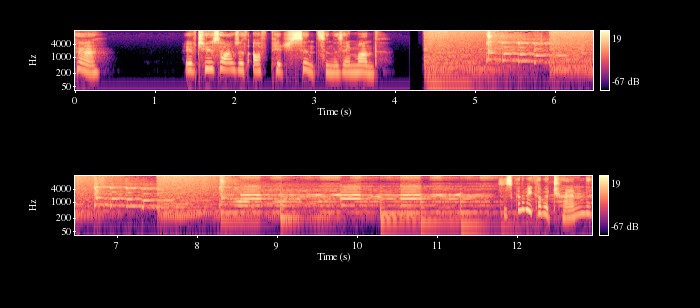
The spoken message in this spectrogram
Huh. We have two songs with off pitch synths in the same month. Is this gonna become a trend?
